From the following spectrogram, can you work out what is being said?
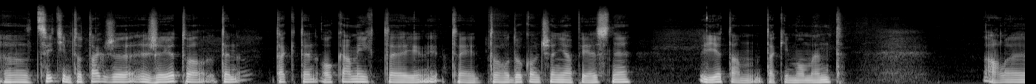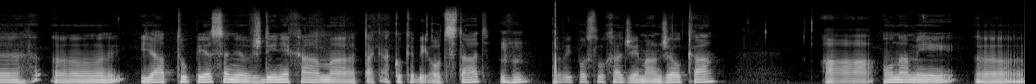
Eh, cítim to tak, že, že je to ten, tak ten okamih tej, tej, toho dokončenia piesne, je tam taký moment, ale uh, ja tú pieseň vždy nechám uh, tak ako keby odstať. Uh-huh. Prvý posluchač je manželka a ona mi uh,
